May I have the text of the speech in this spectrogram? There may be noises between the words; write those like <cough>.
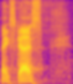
Thanks, guys.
